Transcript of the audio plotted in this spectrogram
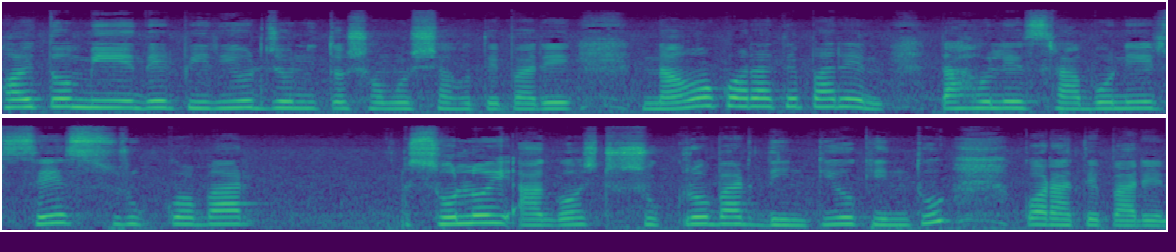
হয়তো মেয়েদের পিরিয়ডজনিত সমস্যা হতে পারে। নাও করাতে পারেন, তাহলে শ্রাবণের শেষ শুক্রবার ষোলোই আগস্ট শুক্রবার দিনটিও কিন্তু করাতে পারেন।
